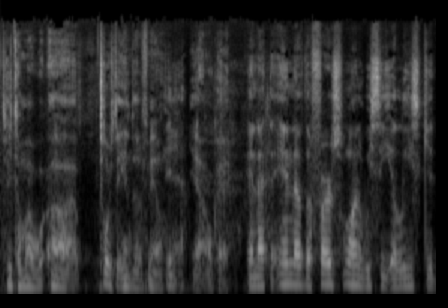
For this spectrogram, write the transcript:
So you talking about uh, towards the end of the film? Yeah. Yeah. Okay. And at the end of the first one, we see Elise get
